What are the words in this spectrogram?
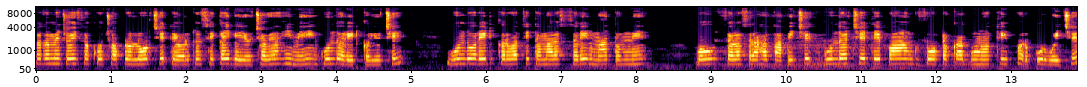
તો તમે જોઈ શકો છો આપણો લોટ છે તે અડધો શેકાઈ ગયો છે. હવે અહીં મેં ગુંદર એડ કર્યો છે. ગુંદર એડ કરવાથી તમારા શરીરમાં તમને બહુ સરસ રાહત આપે છે. ગુંદર છે તે પણ સો ટકા ગુણોથી ભરપૂર હોય છે.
